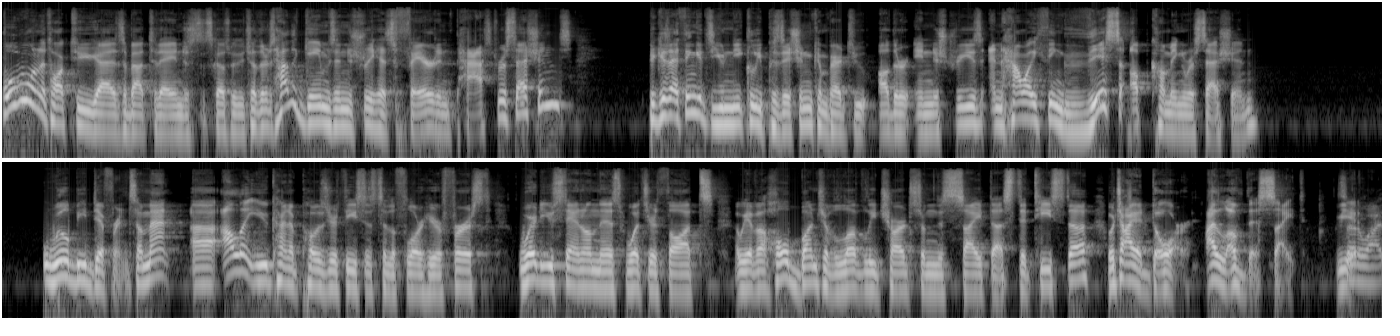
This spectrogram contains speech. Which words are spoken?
What we want to talk to you guys about today and just discuss with each other is how the games industry has fared in past recessions. Because I think it's uniquely positioned compared to other industries, and how I think this upcoming recession will be different. So, Matt, uh, I'll let you kind of pose your thesis to the floor here first. Where do you stand on this? What's your thoughts? We have a whole bunch of lovely charts from this site, uh, Statista, which I adore. I love this site. So Yeah. do I.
